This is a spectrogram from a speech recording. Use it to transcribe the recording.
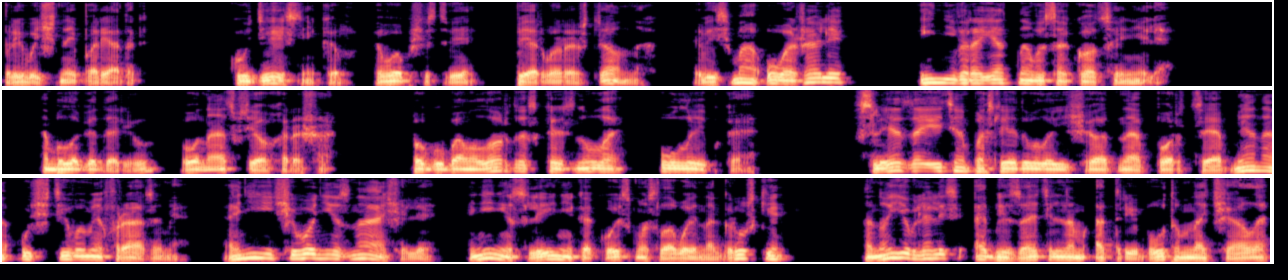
привычный порядок. Кудесников в обществе перворожденных весьма уважали и невероятно высоко ценили. «Благодарю, у нас все хорошо». По губам лорда скользнула улыбка, Вслед за этим последовала еще одна порция обмена учтивыми фразами. Они ничего не значили, не несли никакой смысловой нагрузки, но являлись обязательным атрибутом начала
